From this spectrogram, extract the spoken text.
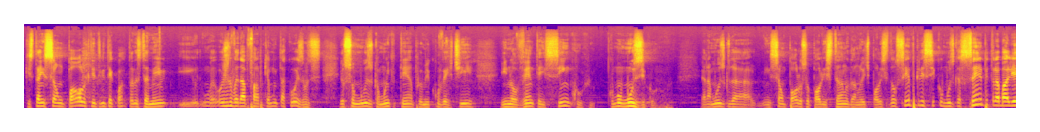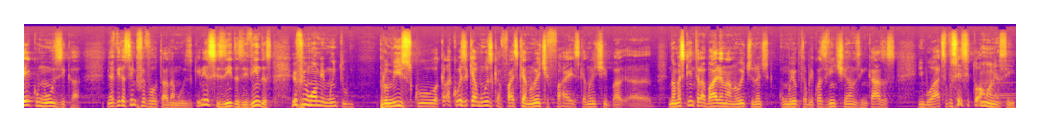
que está em São Paulo, que tem 34 anos também. E hoje não vai dar para falar porque é muita coisa, mas eu sou músico há muito tempo. Eu me converti em 95 como músico. Era músico da, em São Paulo, eu sou paulistano, da noite paulista. Então, sempre cresci com música, sempre trabalhei com música. Minha vida sempre foi voltada à música. E nesses idas e vindas, eu fui um homem muito promíscuo, aquela coisa que a música faz, que a noite faz, que a noite. Uh, não, mas quem trabalha na noite, durante, como eu, que trabalhei quase 20 anos em casas, em boates, você se torna assim.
